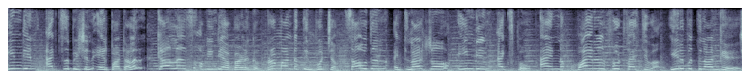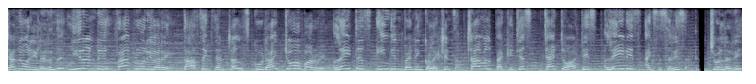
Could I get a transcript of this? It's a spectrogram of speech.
இந்தியன் எக்ஸிபிஷன் ஏற்பாட்டாளர் கலர்ஸ் ஆஃப் இந்தியா வழங்கும் பிரம்மாண்டத்தின் உச்சம் southern international Indian expo and viral food festival இருபத்தி நான்கு ஜனவரியிலிருந்து இரண்டு பிப்ரவரி வரை தாசிக் சென்ட்ரல் ஸ்கூடாய் ஜோபார்வில் latest Indian wedding collections travel packages tattoo artist ladies accessories jewelry,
